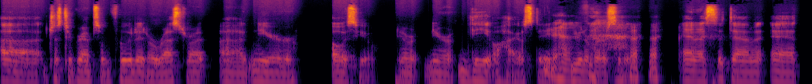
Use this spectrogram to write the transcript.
uh, just to grab some food at a restaurant uh, near OSU, near near the Ohio State Yeah. University and I sit down at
